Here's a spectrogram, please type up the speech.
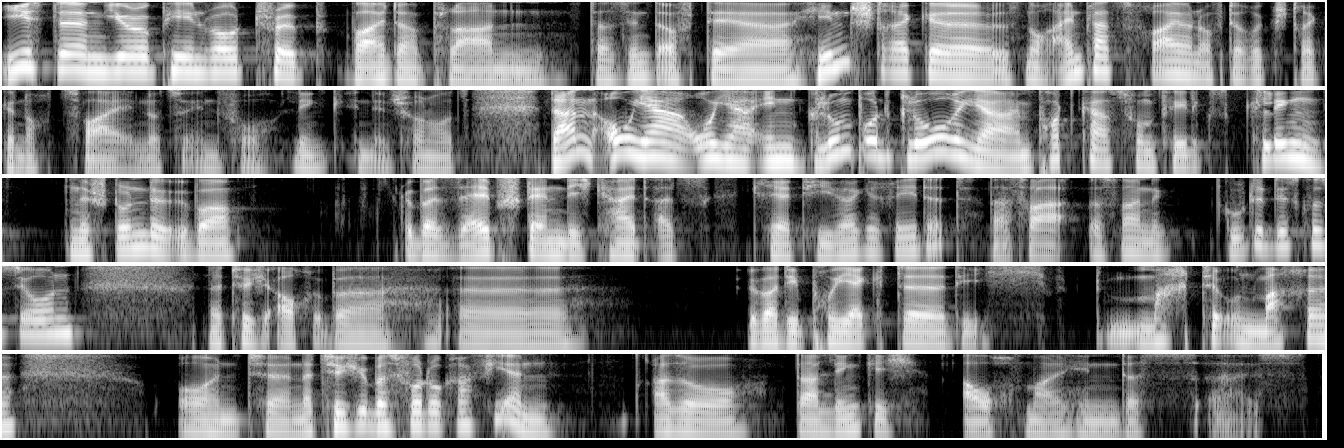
Eastern European Road Trip weiter planen. Da sind auf der Hinstrecke ist noch ein Platz frei und auf der Rückstrecke noch zwei. Nur zur Info. Link in den Show Notes. Dann, oh ja, oh ja, in Glump und Gloria, im Podcast von Felix Kling, eine Stunde über, über Selbstständigkeit als Kreativer geredet. Das war, das war eine gute Diskussion. Natürlich auch über, äh, über die Projekte, die ich machte und mache. Und äh, natürlich übers Fotografieren. Also da linke ich auch mal hin. Das äh, ist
